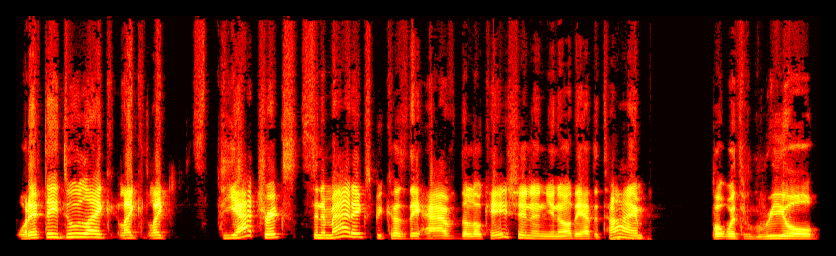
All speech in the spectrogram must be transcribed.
what if they do like like like theatrics, cinematics because they have the location and you know they have the time, but with real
